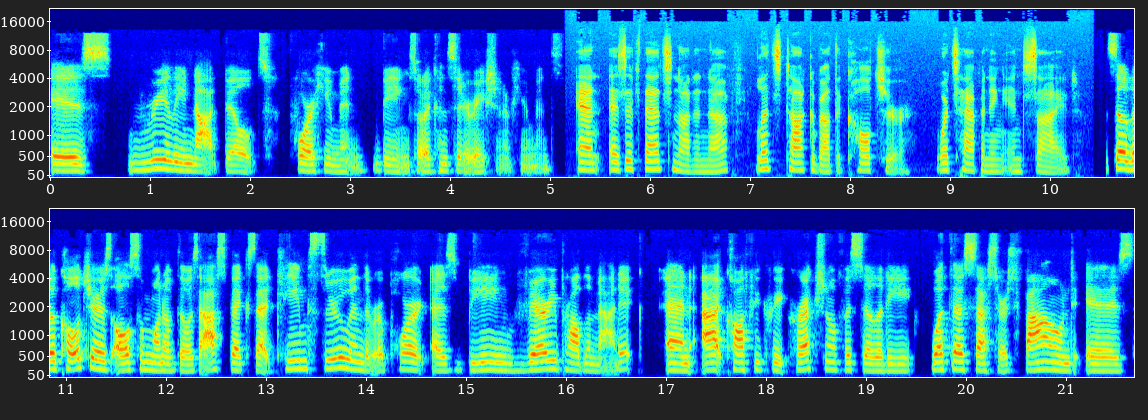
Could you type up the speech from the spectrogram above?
is really not built for human beings or a consideration of humans. And as if that's not enough, let's talk about the culture. What's happening inside? So, the culture is also one of those aspects that came through in the report as being very problematic. And at Coffee Creek Correctional Facility, what the assessors found is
